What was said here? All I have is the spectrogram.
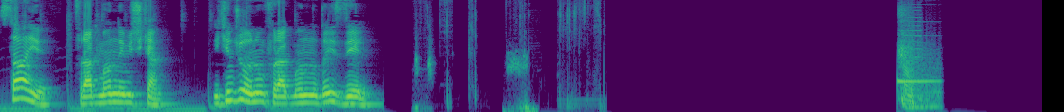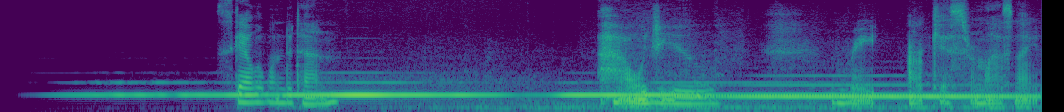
Sahi fragman demişken ikinci oyunun fragmanını da izleyelim. Scale of 1 to 10. How would you rate our kiss from last night?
